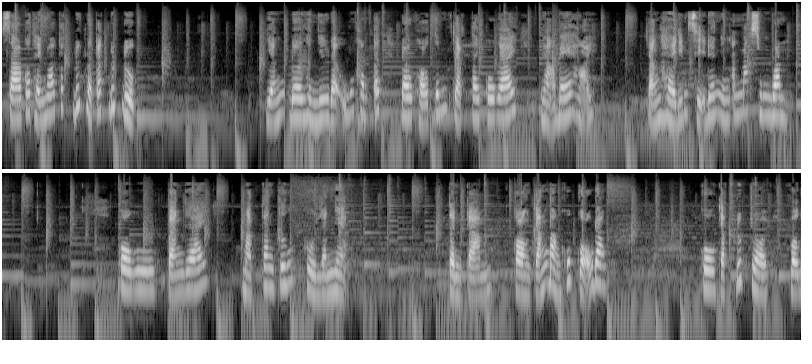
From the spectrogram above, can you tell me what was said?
sao có thể nói cắt đứt là cắt đứt được. Giảng đơn hình như đã uống không ít, đau khổ túm chặt tay cô gái, nhỏ bé hỏi chẳng hề điếm xỉa đến những ánh mắt xung quanh. Cô bạn gái, mặt căng cứng, cười lạnh nhạt. Tình cảm còn chẳng bằng khúc gỗ đâu. Cô chặt đứt rồi, vẫn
